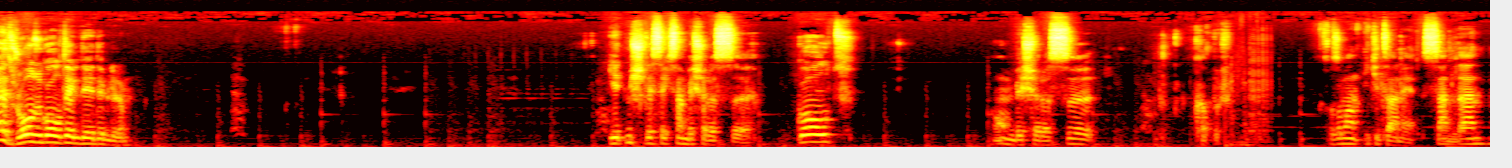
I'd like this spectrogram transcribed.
Evet Rose Gold elde edebilirim. 70 ile 85 arası gold, 15 arası copper. O zaman iki tane senden.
